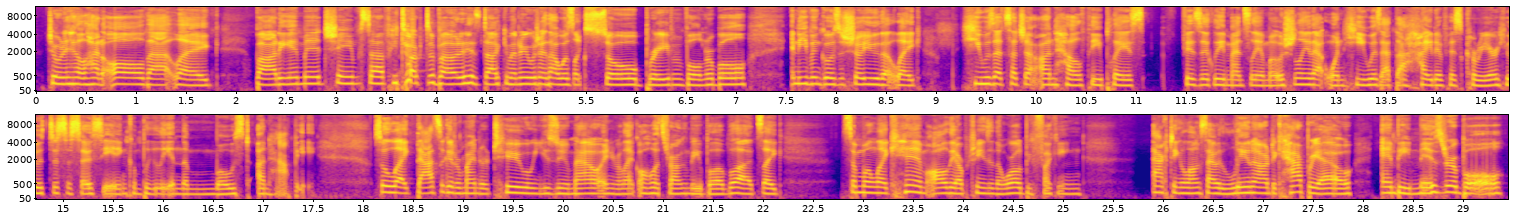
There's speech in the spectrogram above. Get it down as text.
Jonah Hill had all that like body image shame stuff he talked about in his documentary, which I thought was like so brave and vulnerable, and even goes to show you that like he was at such an unhealthy place physically, mentally, emotionally that when he was at the height of his career, he was disassociating completely and the most unhappy. So like that's a good reminder too when you zoom out and you're like, oh, what's wrong with me? Blah blah. It's like someone like him, all the opportunities in the world, be fucking acting alongside with Leonardo DiCaprio and be miserable.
